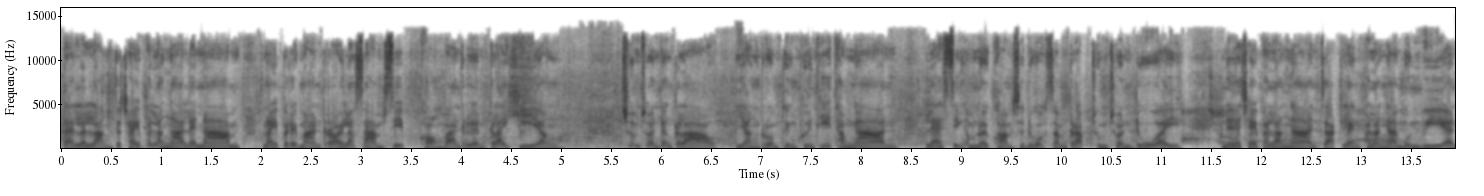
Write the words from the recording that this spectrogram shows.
แต่ละหลังจะใช้พลังงานและน้ำในปริมาณร้อยละ 30 ของบ้านเรือนใกล้เคียง ชุมชนดังกล่าวยังรวมถึงพื้นที่ทำงาน และสิ่งอำนวยความสะดวกสำหรับชุมชนด้วย เนื่องใช้พลังงานจากแหล่งพลังงานหมุนเวียน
